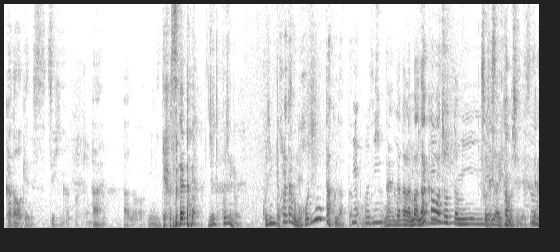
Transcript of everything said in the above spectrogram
香川県です。ぜひ。ははい。あの見に行ってください。住宅個人の個人宅これ多分個人宅だったと思うんですよね。だからまあ中はちょっと見そうですね。れないかもしれないですね。はい、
